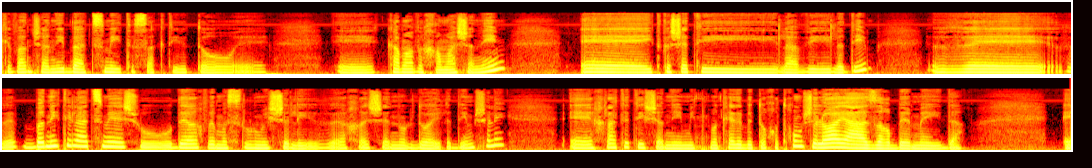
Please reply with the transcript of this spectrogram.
כיוון שאני בעצמי התעסקתי איתו אה, אה, כמה וכמה שנים. אה, התקשיתי להביא ילדים, ו... ובניתי לעצמי איזשהו דרך ומסלול משלי. ואחרי שנולדו הילדים שלי, אה, החלטתי שאני מתמקדת בתוך התחום, שלא היה אז הרבה מידע. אה,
